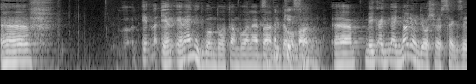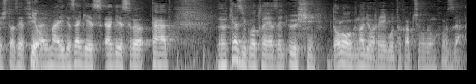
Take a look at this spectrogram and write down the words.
Uh, én, én, én ennyit gondoltam volna ebben a videóban. Uh, még egy, egy nagyon gyors összegzést azért csináljunk már így az egész, egészről. Tehát kezdjük ott, hogy ez egy ősi dolog, nagyon régóta kapcsolódunk hozzá.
